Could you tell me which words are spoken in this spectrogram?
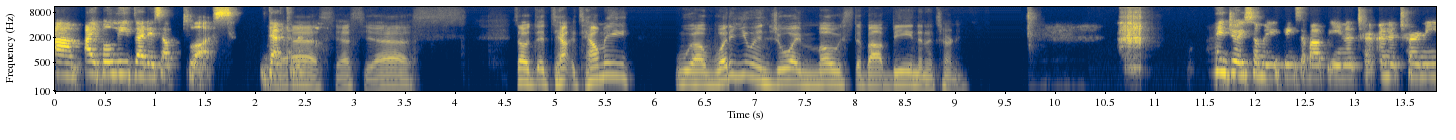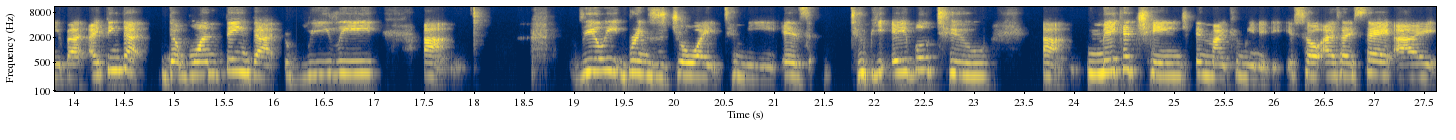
Um, I believe that is a plus. Definitely. Yes, yes, yes. So t- tell me, uh, what do you enjoy most about being an attorney? I enjoy so many things about being an attorney, but I think that the one thing that really, um, really brings joy to me is to be able to uh, make a change in my community. So as I say, I,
